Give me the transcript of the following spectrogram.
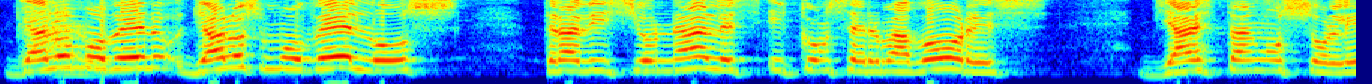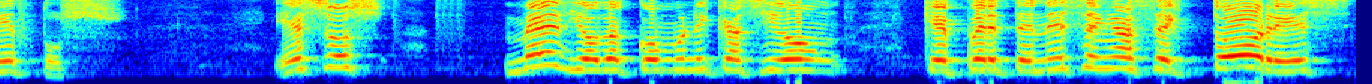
Ya, los, modelos, ya los modelos tradicionales y conservadores ya están obsoletos. Esos medios de comunicación que pertenecen a sectores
